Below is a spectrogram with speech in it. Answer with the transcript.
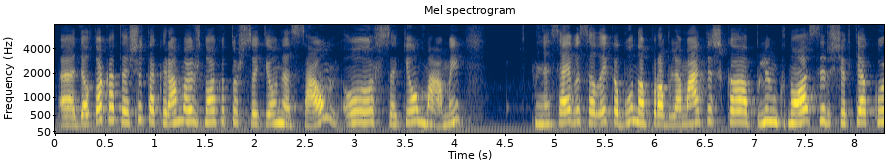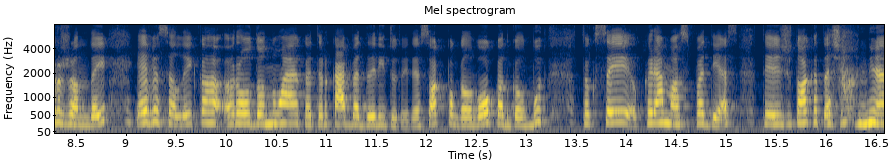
Dėl to, kad aš šitą kremą, žinokit, užsakiau ne savo, užsakiau mamai, Nes jai visą laiką būna problematiška aplink nosį ir šiek tiek kur žandai, jai visą laiką raudonuoja, kad ir ką bedarytų. Tai tiesiog pagalvojau, kad galbūt toksai kremas padės. Tai žinau, kad aš ne,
